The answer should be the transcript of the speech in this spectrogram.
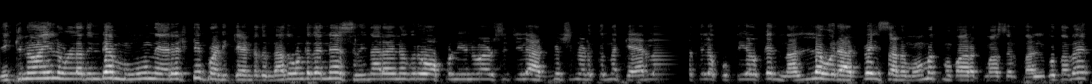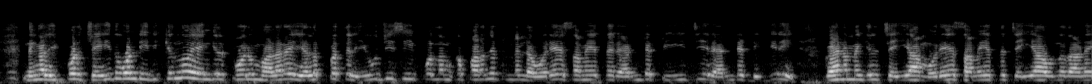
ഇഗ്നോയിൽ ഉള്ളതിന്റെ മൂന്നിരട്ടി പഠിക്കേണ്ടതുണ്ട്. അതുകൊണ്ട് തന്നെ ശ്രീനാരായണ ഗുരു ഓപ്പൺ യൂണിവേഴ്സിറ്റിയിൽ അഡ്മിഷൻ എടുക്കുന്ന കേരളത്തിലെ കുട്ടികൾക്ക് നല്ല ഒരു അഡ്വൈസ് ആണ് മുഹമ്മദ് മുബാറക് മാസ്റ്റർ നൽകുന്നത്. നിങ്ങൾ ഇപ്പോൾ ചെയ്തുകൊണ്ടിരിക്കുന്നു എങ്കിൽ പോലും വളരെ എളുപ്പത്തിൽ യു ജി സി ഇപ്പോൾ നമുക്ക് പറഞ്ഞിട്ടുണ്ടല്ലോ ഒരേ സമയത്ത് രണ്ട് പി ജി രണ്ട് ഡിഗ്രി വേണമെങ്കിൽ ചെയ്യാം. ഒരേ സമയത്ത് ചെയ്യാവുന്നതാണ്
